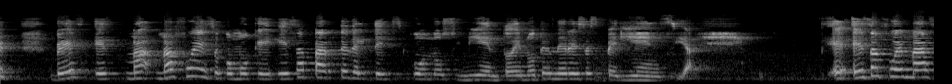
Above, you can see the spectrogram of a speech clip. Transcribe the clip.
¿Ves? Es, más, más fue eso, como que esa parte del desconocimiento, de no tener esa experiencia. E, esa fue más,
